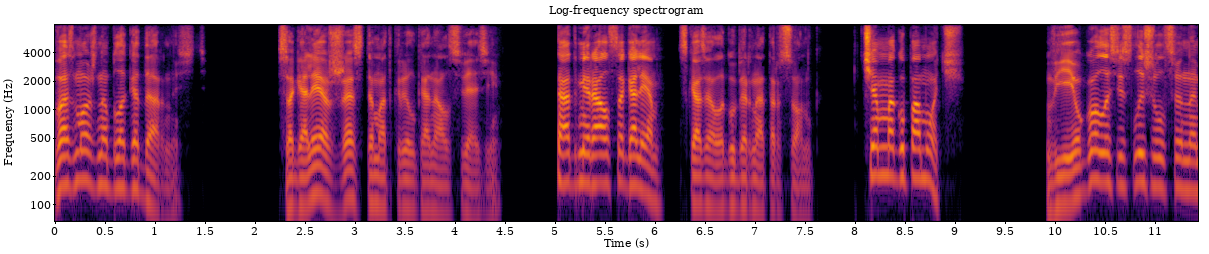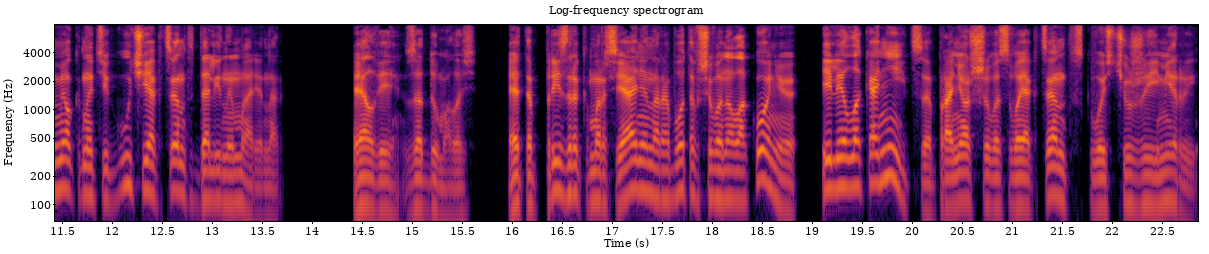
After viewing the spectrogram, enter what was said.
возможно, благодарность. Сагале жестом открыл канал связи. «Адмирал Сагале», — сказала губернатор Сонг. «Чем могу помочь?» В ее голосе слышался намек на тягучий акцент долины Маринар. Элви задумалась. Это призрак марсианина, работавшего на Лаконию, или лаконийца, пронесшего свой акцент сквозь чужие миры?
